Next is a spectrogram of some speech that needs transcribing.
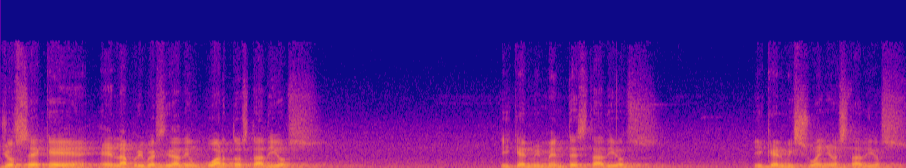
Yo sé que en la privacidad de un cuarto está Dios y que en mi mente está Dios y que en mi sueño está Dios.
